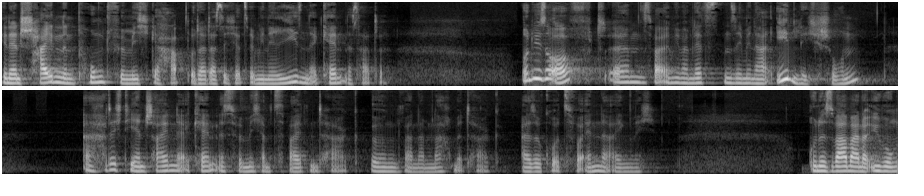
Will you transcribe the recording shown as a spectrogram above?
den entscheidenden Punkt für mich gehabt oder dass ich jetzt irgendwie eine riesen Erkenntnis hatte. Und wie so oft, ähm, das war irgendwie beim letzten Seminar ähnlich schon, hatte ich die entscheidende Erkenntnis für mich am zweiten Tag, irgendwann am Nachmittag, also kurz vor Ende eigentlich. Und es war bei einer Übung,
